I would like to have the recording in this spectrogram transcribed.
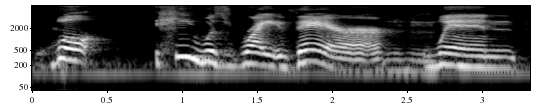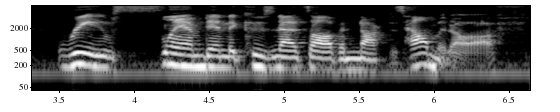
Yeah. Well, he was right there Mhm. when Reaves slammed into Kuznetsov and knocked his helmet off.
